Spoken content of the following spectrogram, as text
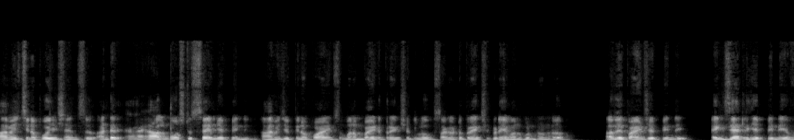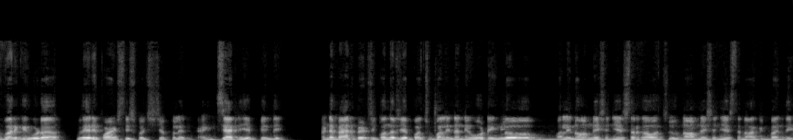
ఆమె ఇచ్చిన పొజిషన్స్. అంటే ఆల్మోస్ట్ సేమ్ చెప్పింది. ఆమె చెప్పిన పాయింట్స్ మనం బయట ప్రేక్షకులు సగటు ప్రేక్షకుడు ఏమనుకుంటుండో అవే పాయింట్స్ చెప్పింది. ఎగ్జాక్ట్లీ చెప్పింది. ఎవ్వరికి కూడా వేరే పాయింట్స్ తీసుకొచ్చి చెప్పలేదు. ఎగ్జాక్ట్లీ చెప్పింది. అంటే మ్యానిపులేట్ కొందరు చెప్పొచ్చు మళ్ళీ నన్ను ఓటింగ్లో మళ్ళీ నామినేషన్ చేస్తారు కావచ్చు. నామినేషన్ చేస్తే నాకు ఇబ్బంది.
